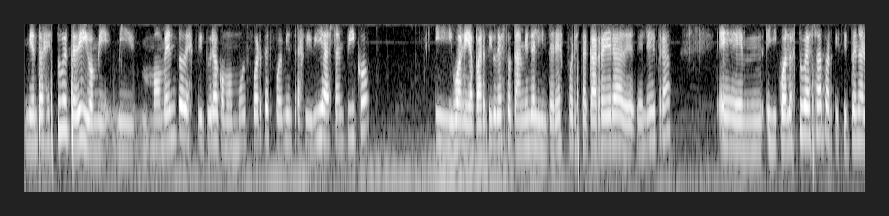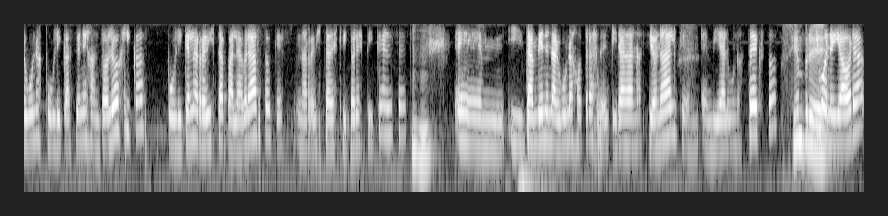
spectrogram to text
mientras estuve, te digo, mi, mi, momento de escritura como muy fuerte fue mientras vivía allá en Pico. Y bueno, y a partir de eso también el interés por esta carrera de, letras. Em, y cuando estuve allá participé en algunas publicaciones antológicas. Publiqué en la revista Palabrazo, que es una revista de escritores piquenses. Em, y también en algunas otras de tirada nacional, que envié algunos textos. Siempre. Y bueno, y ahora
